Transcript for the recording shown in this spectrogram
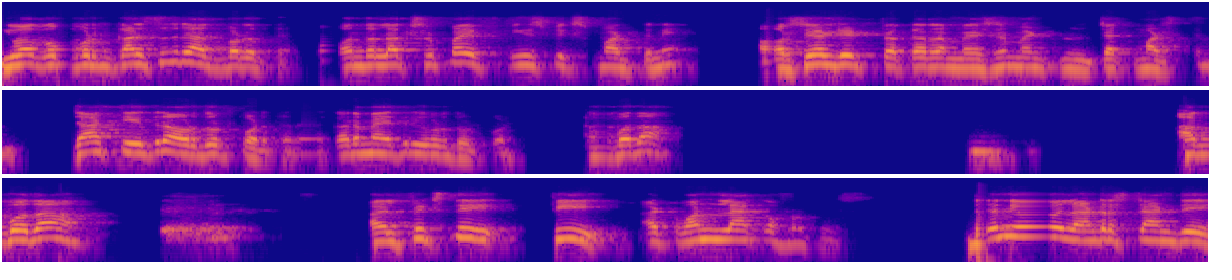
ಇವಾಗ ಒಬ್ರನ್ನ ಕಳ್ಸಿದ್ರೆ ಅದು ಬರುತ್ತೆ ಒಂದು ಲಕ್ಷ ರೂಪಾಯಿ ಫೀಸ್ ಫಿಕ್ಸ್ ಮಾಡ್ತೀನಿ ಅವ್ರ ಸೇಲ್ ಡೇಟ್ ಪ್ರಕಾರ ಮೆಷರ್ಮೆಂಟ್ ಚೆಕ್ ಮಾಡಿಸ್ತೀನಿ ಜಾಸ್ತಿ ಇದ್ರೆ ಅವ್ರು ದುಡ್ಡು ಕೊಡ್ತಾರೆ, ಕಡಿಮೆ ಇದ್ರೆ ಇವ್ರು ದುಡ್ಡು ಕೊಡ್ತಾರೆ. ಆಗ್ಬೋದಾ? ಆಗ್ಬೋದಾ? I fix the fee at one lakh of rupees then you will understand the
